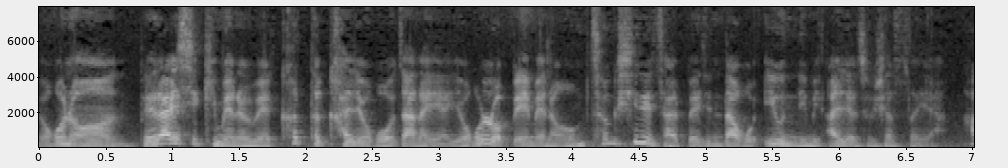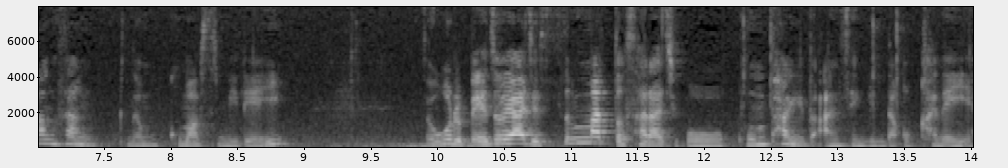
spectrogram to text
요거는 배달시키면 왜 커트 칼 요거 오잖아요. 요걸로 빼면 엄청 실이 잘 빼진다고 이웃님이 알려주셨어요. 항상 너무 고맙습니다. 요거를 빼줘야지 쓴맛도 사라지고 곰팡이도 안 생긴다고 하네요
